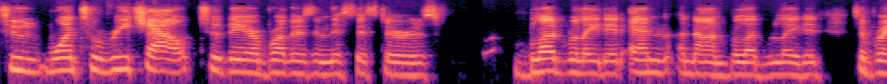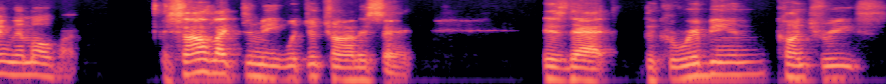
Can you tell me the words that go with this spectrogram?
to want to reach out to their brothers and their sisters, blood related and non blood related, to bring them over. It sounds like to me what you're trying to say is that the Caribbean countries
